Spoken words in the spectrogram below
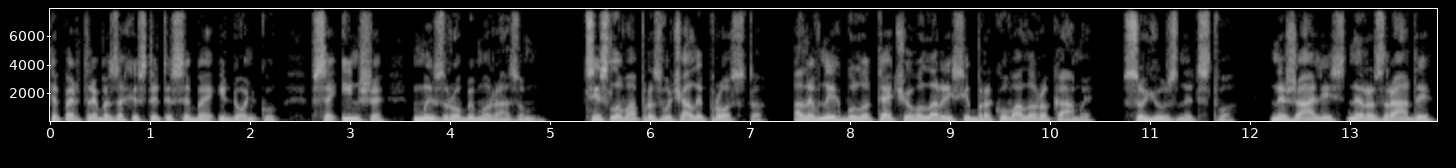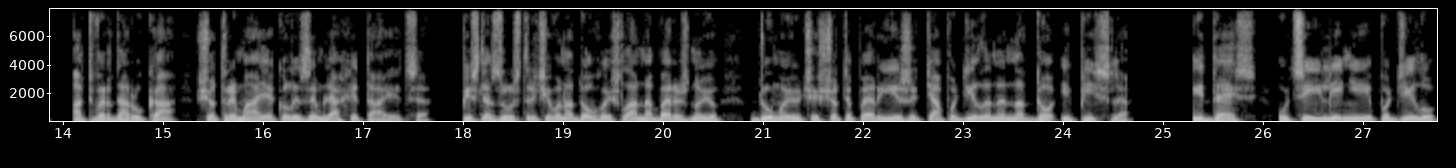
Тепер треба захистити себе і доньку. Все інше ми зробимо разом. Ці слова прозвучали просто, але в них було те, чого Ларисі бракувало роками – союзництво. Не жалість, не розради, а тверда рука, що тримає, коли земля хитається. Після зустрічі вона довго йшла набережною, думаючи, що тепер її життя поділене на до і після. І десь у цій лінії поділу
